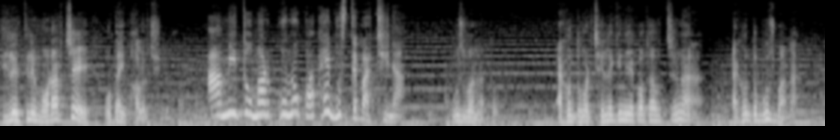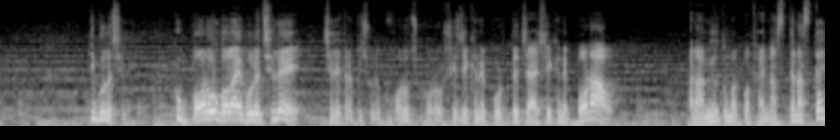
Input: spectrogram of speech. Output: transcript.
তিলে তিলে মরার চেয়ে ওটাই ভালো ছিল। আমি তোমার কোনো কথাই বুঝতে পারছি না। বুঝবা না তো। এখন তোমার ছেলেকে নিয়ে কথা হচ্ছে না? এখন তো বুঝবা না। কি বলেছিলে? খুব বড় গলায় বলেছিলে ছেলেটার পিছনে খরচ করো সে যেখানে পড়তে চায় সেখানে পড়াও। আর আমিও তোমার কথায় নাচতে নাচতে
